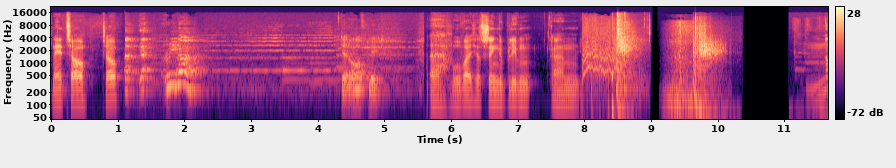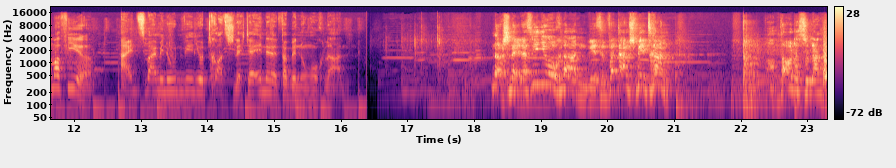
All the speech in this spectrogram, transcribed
nee, ciao, ciao. Ja, Reaper. Der hat auch aufgelegt. Äh, wo war ich jetzt stehen geblieben? Ähm, Nummer 4. Ein 2-Minuten-Video trotz schlechter Internetverbindung hochladen. Noch schnell das Video hochladen. Wir sind verdammt spät dran. Warum dauert das so lange?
